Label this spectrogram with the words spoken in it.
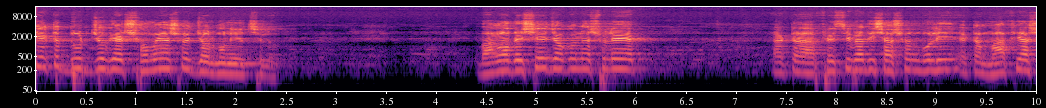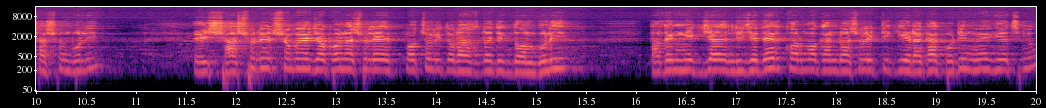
পার্টি একটা দুর্যোগের সময় আসলে জন্ম নিয়েছিল। বাংলাদেশে যখন আসলে একটা ফেসিবাদী শাসন বলি, একটা মাফিয়া শাসন বলি, এই শাসনের সময় যখন আসলে প্রচলিত রাজনৈতিক দলগুলি, তাদের নিজে- নিজেদের কর্মকাণ্ড আসলে টিকিয়ে রাখা কঠিন হয়ে গিয়েছিল।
